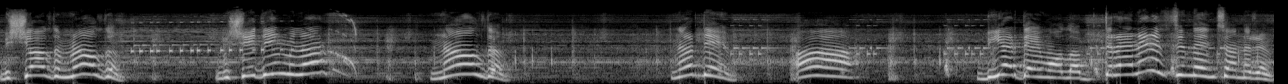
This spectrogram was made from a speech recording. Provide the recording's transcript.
Bir şey aldım. Ne aldım? Bir şey değil mi lan? Ne aldım? Neredeyim? Aa! Bir yerdeyim valla. Trenin üstündeyim sanırım.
